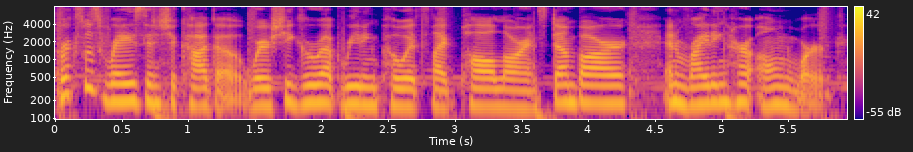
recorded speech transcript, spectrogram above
Brooks was raised in Chicago, where she grew up reading poets like Paul Laurence Dunbar and writing her own work.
